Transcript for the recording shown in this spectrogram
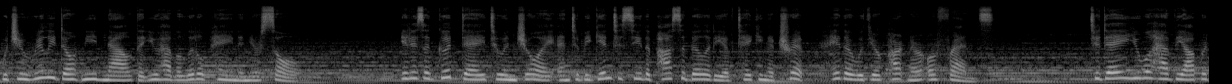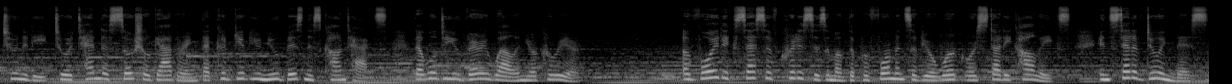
which you really don't need now that you have a little pain in your soul. It is a good day to enjoy and to begin to see the possibility of taking a trip, either with your partner or friends. Today you will have the opportunity to attend a social gathering that could give you new business contacts, that will do you very well in your career. Avoid excessive criticism of the performance of your work or study colleagues, instead of doing this,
